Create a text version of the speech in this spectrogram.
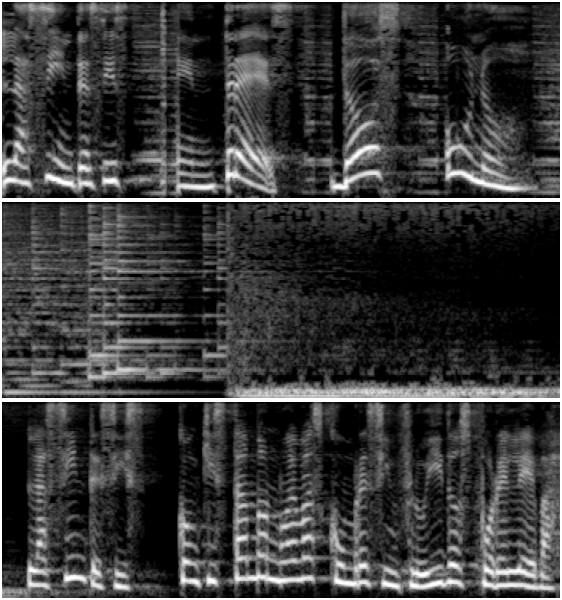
La síntesis en 3, 2, 1. La síntesis, conquistando nuevas cumbres influidos por el EVA.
